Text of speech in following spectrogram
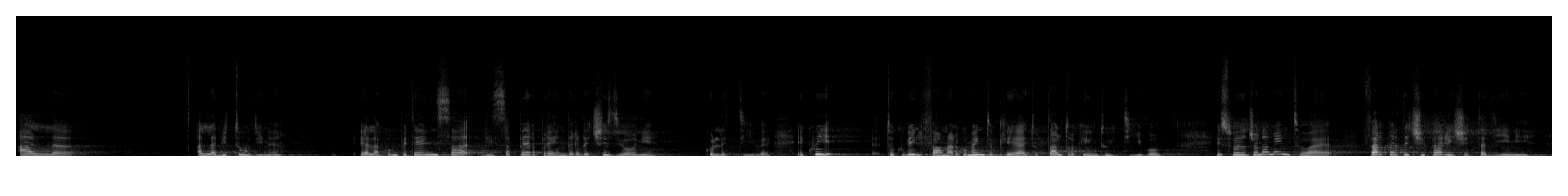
al, all'abitudine e alla competenza di saper prendere decisioni collettive. E qui Tocqueville fa un argomento che è tutt'altro che intuitivo. Il suo ragionamento è far partecipare i cittadini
